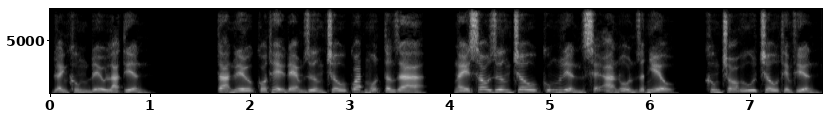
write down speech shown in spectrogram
đánh không đều là tiền. Ta nếu có thể đem Dương Châu quát một tầng ra, ngày sau Dương Châu cũng liền sẽ an ổn rất nhiều, không cho U Châu thêm phiền.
